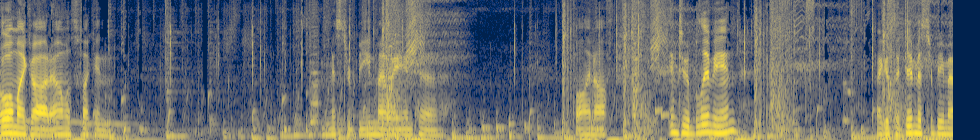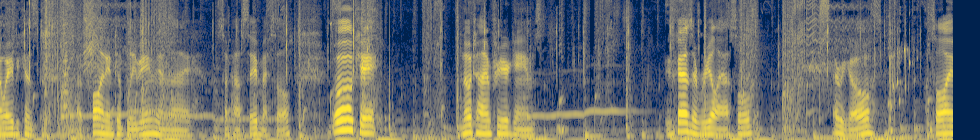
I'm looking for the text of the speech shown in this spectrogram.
Oh my god, I almost fucking Mr. Bean my way into falling off into oblivion. I guess I did Mr. B my way because I was falling into oblivion and I somehow saved myself. Okay. No time for your games. These guys are real assholes. There we go. That's all I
